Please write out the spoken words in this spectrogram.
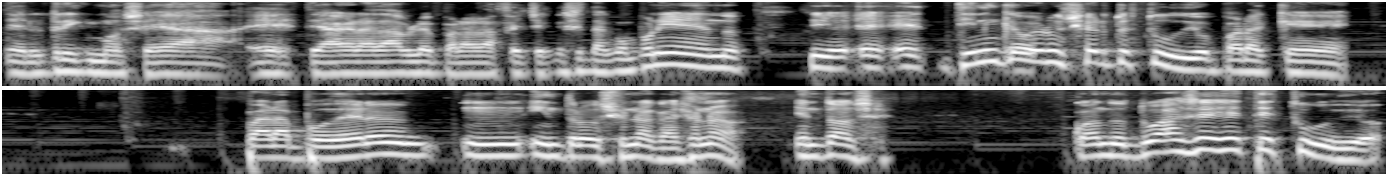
el, ritmo sea este, agradable para la fecha que se está componiendo. Sí, eh, eh, tienen que haber un cierto estudio para que para poder mm, introducir una canción nueva. Entonces, cuando tú haces este estudio,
